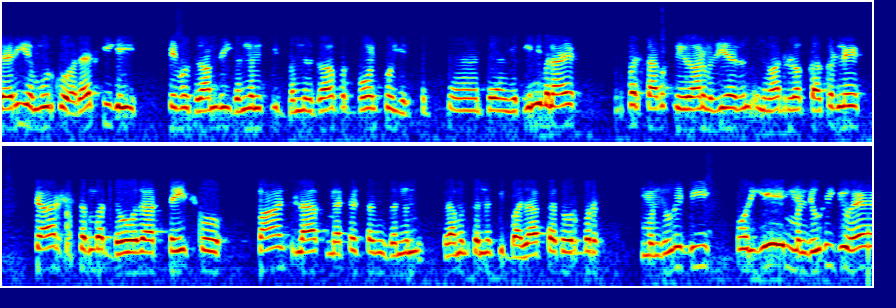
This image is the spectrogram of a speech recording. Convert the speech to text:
بحری امور کو ہدایت کی گئی کہ وہ درامدی گندم کی بندرگاہ پر پہنچ کو یقینی بنائے۔ اس پر سابق نگران وزیر اعظم انوار الحق کاکر نے چار ستمبر دو ہزار تیئیس کو پانچ لاکھ میٹرک ٹن گندم درامد کرنے کی باضابطہ طور پر منظوری دی اور یہ منظوری جو ہے،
